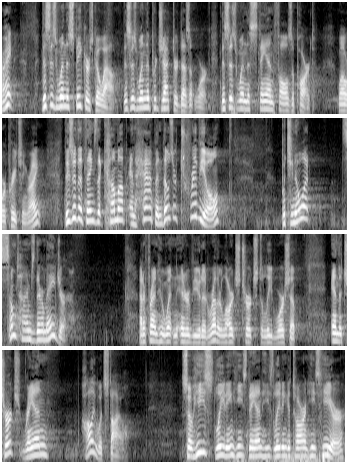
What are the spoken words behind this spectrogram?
Right? This is when the speakers go out. This is when the projector doesn't work. This is when the stand falls apart while we're preaching, right? These are the things that come up and happen. Those are trivial, but you know what? Sometimes they're major. I had a friend who went and interviewed at a rather large church to lead worship, and the church ran Hollywood style. So he's leading, he's Dan, he's leading guitar, and he's here,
